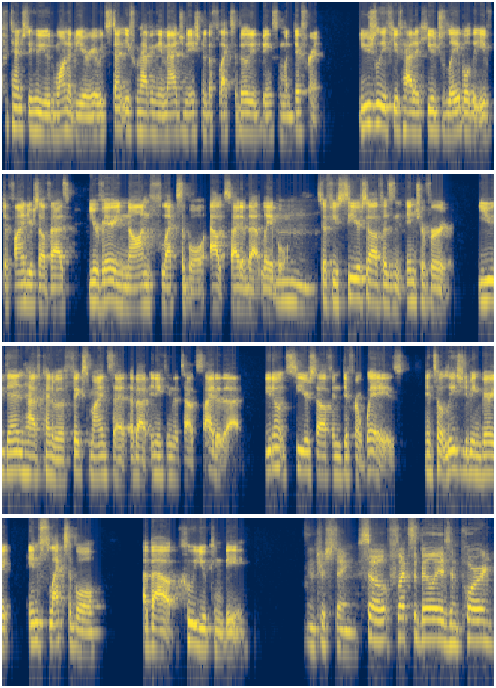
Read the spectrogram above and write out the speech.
potentially who you'd want to be, or it would stunt you from having the imagination or the flexibility to being someone different. Usually, if you've had a huge label that you've defined yourself as, you're very non flexible outside of that label. Mm. So if you see yourself as an introvert, you then have kind of a fixed mindset about anything that's outside of that you don't see yourself in different ways. And so it leads you to being very inflexible about who you can be. Interesting. So flexibility is important.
